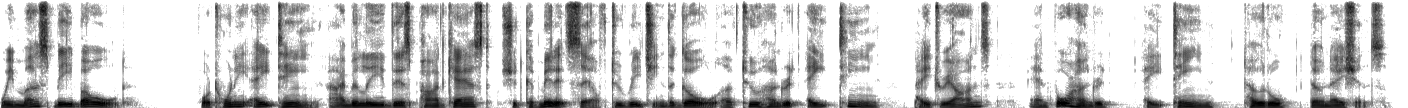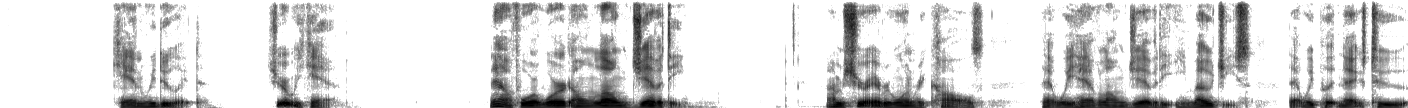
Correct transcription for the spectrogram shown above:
we must be bold. For 2018, I believe this podcast should commit itself to reaching the goal of 218 Patreons and 418 total donations. Can we do it? Sure, we can. Now, for a word on longevity. I'm sure everyone recalls that we have longevity emojis that we put next to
